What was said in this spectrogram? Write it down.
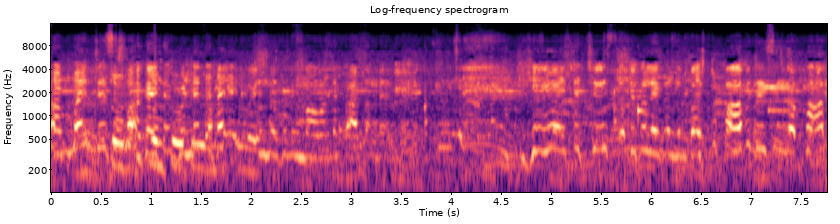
అమ్మాయి చేసి మాకైతే గుండె మా వల్ల కాదు ఏమైతే చూసుకోలేకుండా ఫస్ట్ పాప చేసింది ఆ పాప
